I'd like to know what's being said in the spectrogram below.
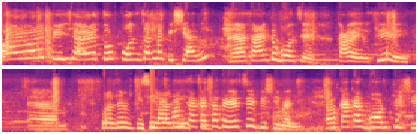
আমার মানে পিসি আরে তোর কোন জন্মে পিসি আমি? হ্যাঁ তাই তো বলছে। কি? বলতে পিসির বাড়ি কাকার সাথে এসেছি পিসি বাড়ি। আমার কাকার বোন পিসি।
